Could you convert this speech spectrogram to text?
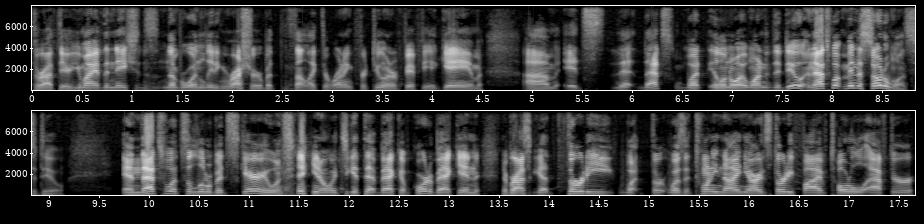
throughout the year. You might have the nation's number one leading rusher, but it's not like they're running for 250 a game. Um, it's that that's what Illinois wanted to do, and that's what Minnesota wants to do. And that's what's a little bit scary once you know once you get that backup quarterback in. Nebraska got thirty what thir- was it twenty nine yards, thirty five total after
